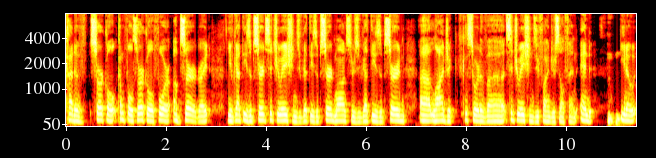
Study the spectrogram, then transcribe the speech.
kind of circle, come full circle for absurd, right? you've got these absurd situations, you've got these absurd monsters, you've got these absurd uh, logic sort of uh, situations you find yourself in, and you know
